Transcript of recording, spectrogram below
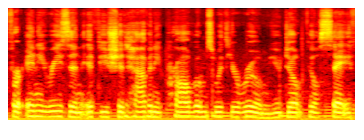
For any reason, if you should have any problems with your room, you don't feel safe,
